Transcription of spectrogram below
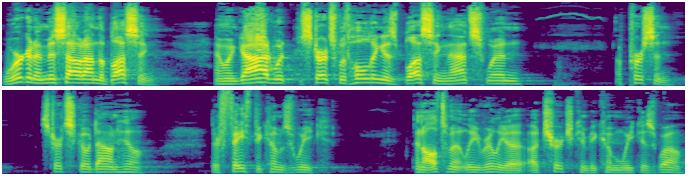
we're going to miss out on the blessing. And when God starts withholding his blessing, that's when a person starts to go downhill. Their faith becomes weak. And ultimately, really, a, a church can become weak as well.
